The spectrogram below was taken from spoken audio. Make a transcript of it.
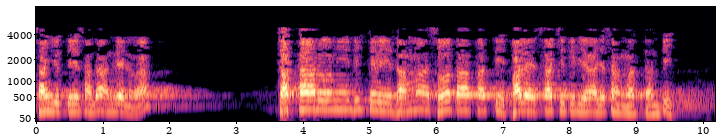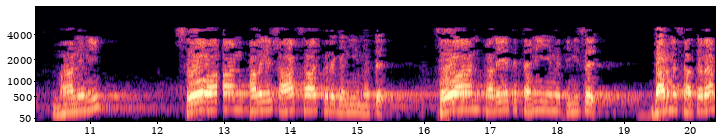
සංයුත්තේ සඳහන් වෙනවා චත්තාරෝමේ දික්කවේ ධම්මා සෝතාපට්ටි ඵල සච්ච කිරියාය සංවත්තಂತಿ මානෙනි සෝවාන් ඵලය සාක්ෂාත් කර ගැනීමට සෝවාන් ඵලයට පැමිණීම පිණිස ධර්ම සතරක්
